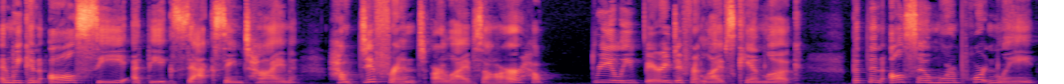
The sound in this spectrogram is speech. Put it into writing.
and we can all see at the exact same time how different our lives are, how really very different lives can look but then also, more importantly,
